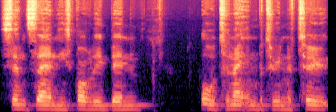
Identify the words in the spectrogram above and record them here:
since then, he's probably been alternating between the two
